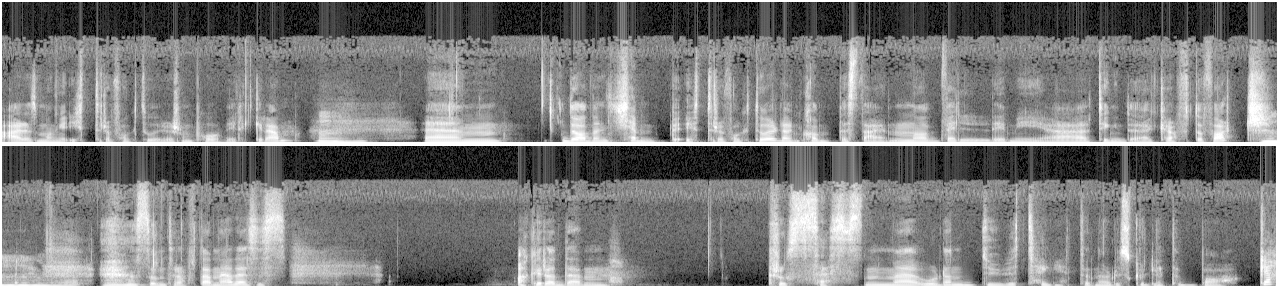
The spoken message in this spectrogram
er det så mange ytre faktorer som påvirker en. Mm. Um, du hadde en kjempeytre faktor, den kampesteinen, og veldig mye tyngdekraft og fart mm, yeah. som traff deg ned. Jeg syns akkurat den prosessen med hvordan du tenkte når du skulle tilbake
